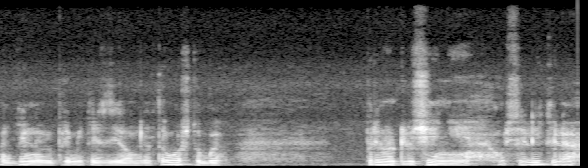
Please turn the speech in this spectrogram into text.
Отдельный выпрямитель сделан для того, чтобы при выключении усилителя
